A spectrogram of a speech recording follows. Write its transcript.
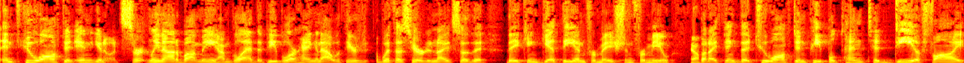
And too often, and you know, it's certainly not about me. I'm glad that people are hanging out with here, with us here tonight so that they can get the information from you. Yeah. But I think that too often people tend to deify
